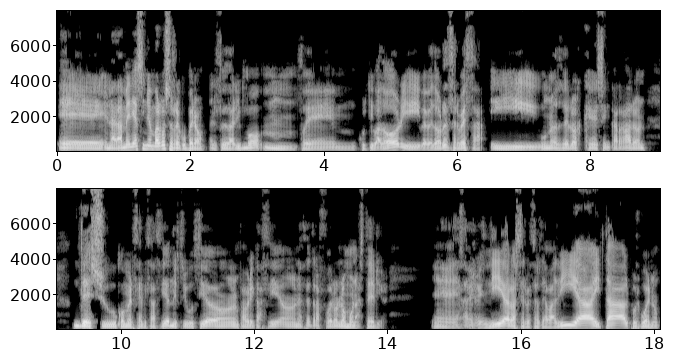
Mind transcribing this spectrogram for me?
Eh, en la Edad Media, sin embargo, se recuperó. El feudalismo mmm, fue cultivador y bebedor de cerveza y uno de los que se encargaron de su comercialización, distribución, fabricación, etcétera, fueron los monasterios. Eh, Sabes, hoy en día las cervezas de abadía y tal, pues bueno,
